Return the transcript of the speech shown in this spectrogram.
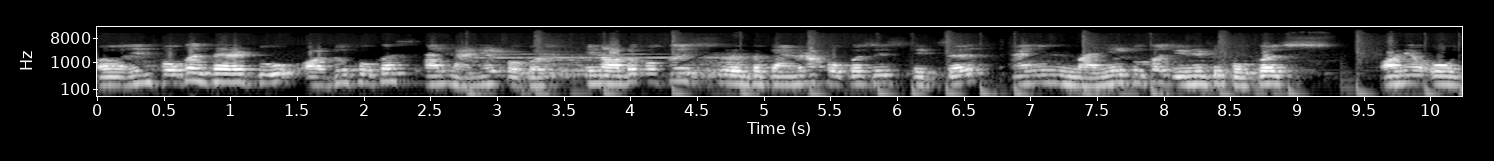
Uh, in focus there are two autofocus and manual focus. In autofocus uh, the camera focuses itself and in manual focus you need to focus on your own.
